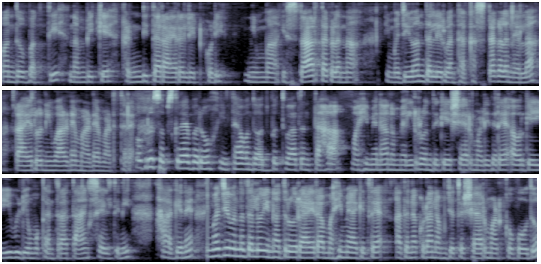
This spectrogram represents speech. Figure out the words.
ಒಂದು ಭಕ್ತಿ, ನಂಬಿಕೆ ಖಂಡಿತ ರಾಯರಲ್ಲಿ ಇಟ್ಕೊಳ್ಳಿ. ನಿಮ್ಮ ಇಷ್ಟಾರ್ಥಗಳನ್ನು ನಿಮ್ಮ ಜೀವನದಲ್ಲಿರುವಂಥ ಕಷ್ಟಗಳನ್ನೆಲ್ಲ ರಾಯರು ನಿವಾರಣೆ ಮಾಡೇ ಮಾಡ್ತಾರೆ. ಒಬ್ಬರು ಸಬ್ಸ್ಕ್ರೈಬರು ಇಂತಹ ಒಂದು ಅದ್ಭುತವಾದಂತಹ ಮಹಿಮೆನ ನಮ್ಮೆಲ್ಲರೊಂದಿಗೆ ಶೇರ್ ಮಾಡಿದರೆ ಅವ್ರಿಗೆ ಈ ವಿಡಿಯೋ ಮುಖಾಂತರ ಥ್ಯಾಂಕ್ಸ್ ಹೇಳ್ತೀನಿ. ಹಾಗೆಯೇ ನಿಮ್ಮ ಜೀವನದಲ್ಲೂ ಏನಾದರೂ ರಾಯರ ಮಹಿಮೆ ಆಗಿದ್ರೆ ಅದನ್ನು ಕೂಡ ನಮ್ಮ ಜೊತೆ ಶೇರ್ ಮಾಡ್ಕೋಬೋದು.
